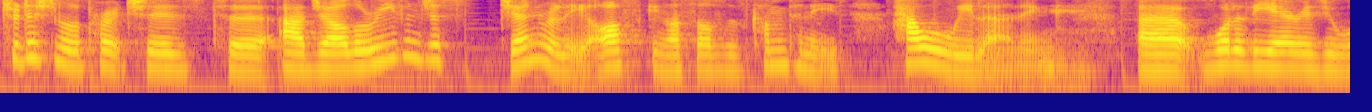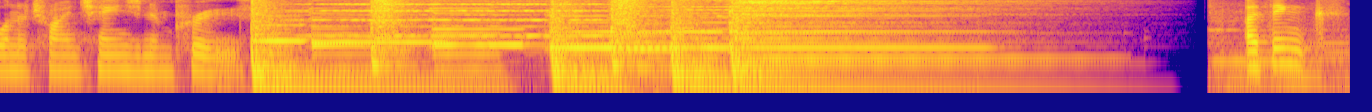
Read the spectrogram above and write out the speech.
traditional approaches to agile or even just generally asking ourselves as companies, how are we learning? Mm. Uh, what are the areas you want to try and change and improve? I think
